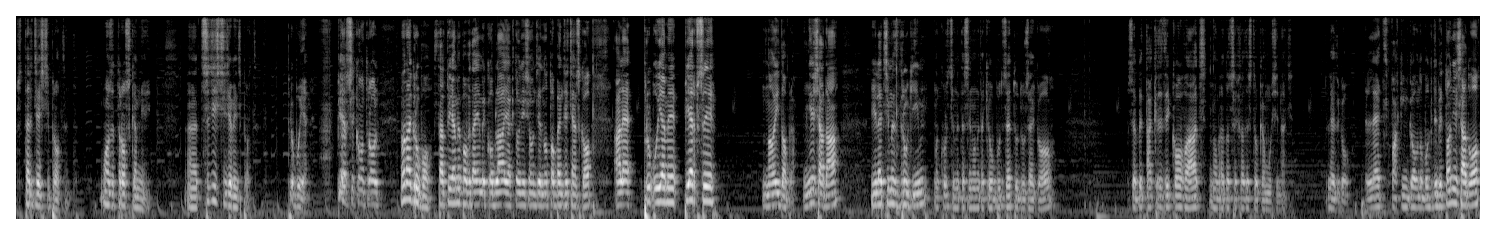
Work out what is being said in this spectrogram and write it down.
40%. Może troszkę mniej. E, 39%. Próbujemy. Pierwszy kontrol. No na grubo. Startujemy, bo wydajemy kobla. Jak to nie siądzie, no to będzie ciężko. Ale próbujemy. Pierwszy. No i dobra. Nie siada. I lecimy z drugim. No kurczę, my też nie mamy takiego budżetu dużego. Żeby tak ryzykować. Dobra, do trzech razy sztuka musi dać. Let's go. Let's fucking go. No bo gdyby to nie siadło,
